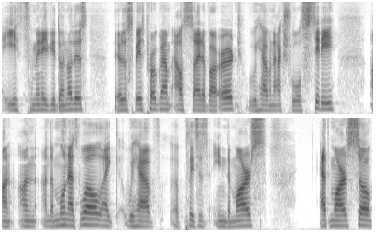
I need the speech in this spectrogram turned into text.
If many of you don't know this there's a space program outside of our earth. We have an actual city on, on, on the moon as well. Like we have uh, places in the mars at mars. So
